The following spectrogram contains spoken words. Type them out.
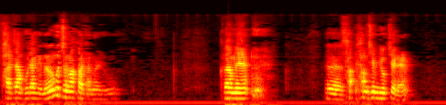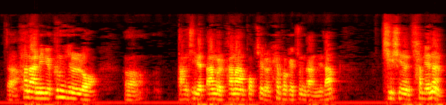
8장 9장이 너무 정확하잖아요. 그 다음에 36절에 자, 하나님이 금일로 어, 당신의 땅을 가나안 복지를 회복해 준답니다. 치시는 참에는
